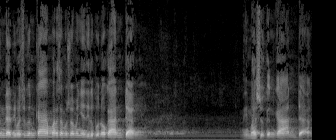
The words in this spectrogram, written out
enggak dimasukkan kamar sama suaminya di dilebokno kandang. Dimasukkan kandang.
